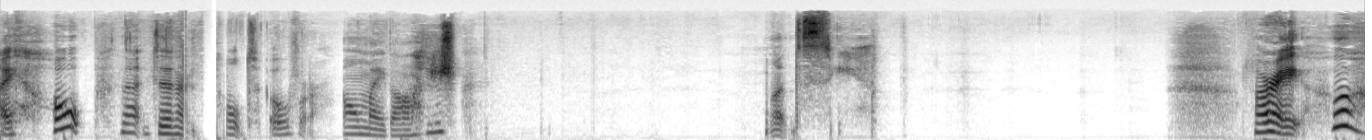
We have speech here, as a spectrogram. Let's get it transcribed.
I hope that didn't tilt over. Oh my gosh. Let's see. All right. Whew.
